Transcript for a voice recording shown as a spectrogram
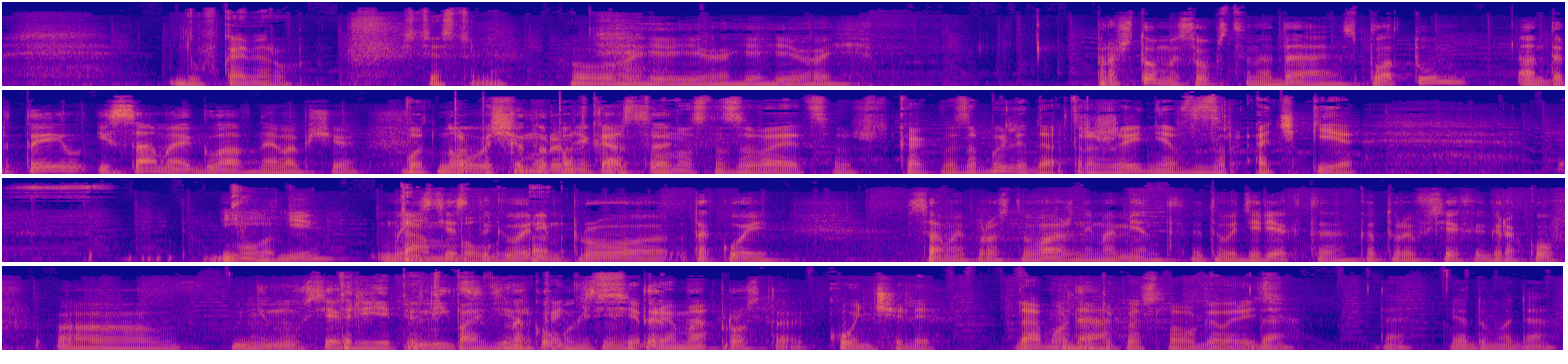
Ну, в камеру, естественно. Ой-ой-ой-ой. Про что мы, собственно, да, Splatoon, Undertale и самое главное вообще. Вот Новость, почему которая, мне подкаст кажется- у нас называется, как вы забыли, да, отражение в зрачке. И Вот. мы, Там естественно, был, говорим про такой самый просто важный момент этого директа, который всех игроков, э, ну, всех Трепет лиц, поверг, знакомых с Nintendo, прямо просто... Кончили. Да, можно Да. такое слово говорить? Да, да, я думаю, да.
